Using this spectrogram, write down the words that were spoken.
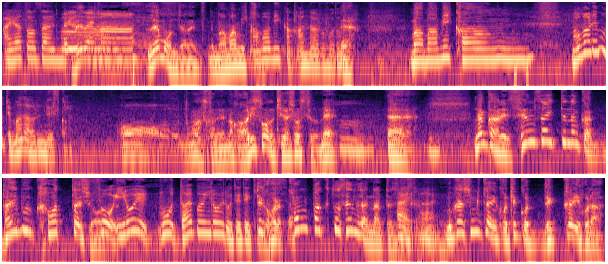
ありがとうございます。ありがとうございます。レモンじゃないんですね。ママみかん。ママみかん。あなるほど、ええ、ママみかん。ママレモンってまだあるんですか？どうなんですかね。なんかありそうな気がしますけどね、ええ。なんかあれ洗剤ってなんかだいぶ変わったでしょ？そういろいろもうだいぶいろいろ出てきてていうかほらコンパクト洗剤になったじゃないですか、はいはい、昔みたいにこう結構でっかいほら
